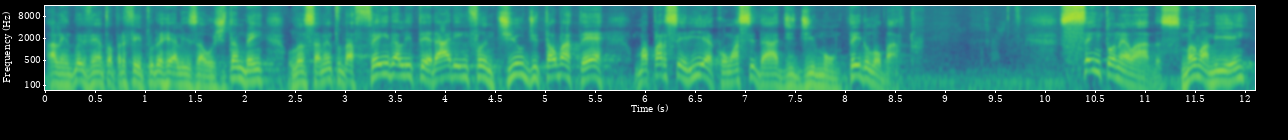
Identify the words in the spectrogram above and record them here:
Além do evento, a Prefeitura realiza hoje também o lançamento da Feira Literária Infantil de Taubaté, uma parceria parceria com a cidade de Monteiro Lobato. 100 toneladas, mamamia, hein?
